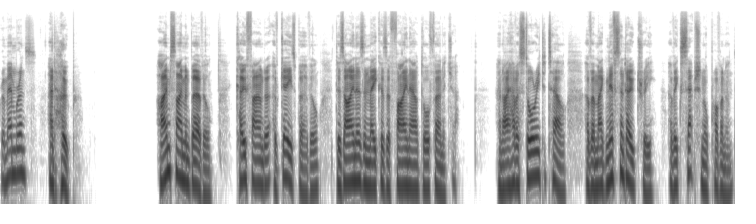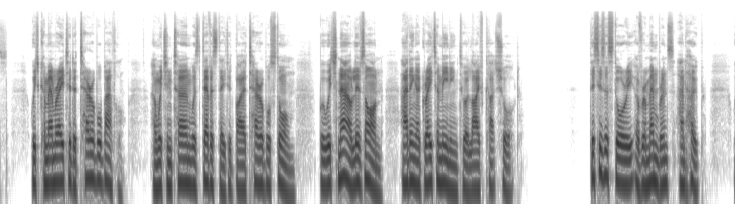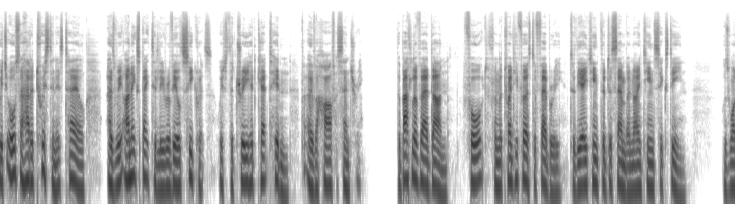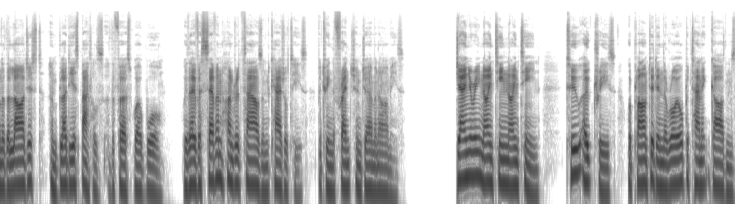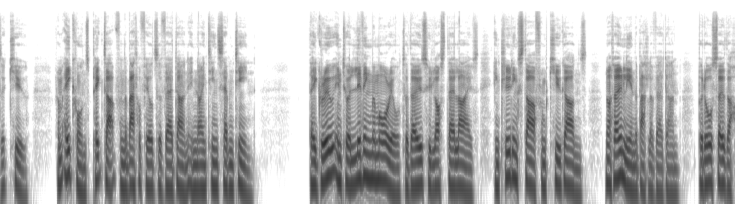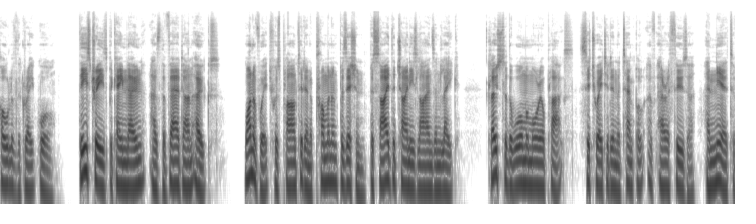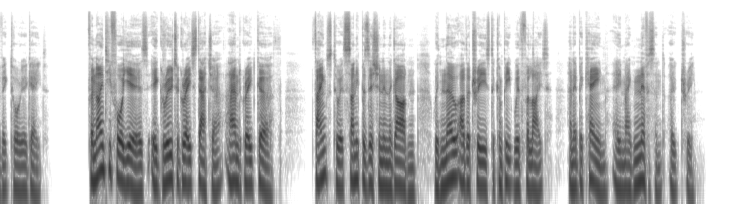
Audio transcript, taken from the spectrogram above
Remembrance and Hope. I'm Simon Burvill, co founder of Gaze Burvill, designers and makers of fine outdoor furniture. And I have a story to tell of a magnificent oak tree of exceptional provenance, which commemorated a terrible battle, and which in turn was devastated by a terrible storm, but which now lives on, adding a greater meaning to a life cut short. This is a story of remembrance and hope, which also had a twist in its tale as we unexpectedly revealed secrets which the tree had kept hidden for over half a century. The Battle of Verdun, fought from the 21st of February to the 18th of December 1916, was one of the largest and bloodiest battles of the First World War, with over 700,000 casualties between the French and German armies. January 1919, two oak trees were planted in the Royal Botanic Gardens at Kew, from acorns picked up from the battlefields of Verdun in 1917. They grew into a living memorial to those who lost their lives, including staff from Kew Gardens, not only in the Battle of Verdun, but also the whole of the Great War. These trees became known as the Verdun Oaks, one of which was planted in a prominent position beside the Chinese lions and lake, close to the war memorial plaques situated in the temple of Arethusa and near to Victoria Gate. For 94 years it grew to great stature and great girth, thanks to its sunny position in the garden with no other trees to compete with for light, and it became a magnificent oak tree.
